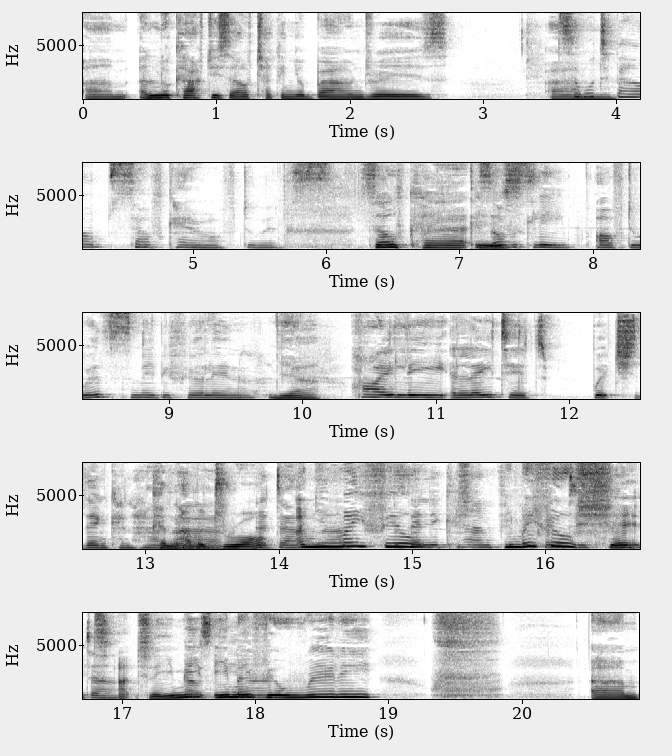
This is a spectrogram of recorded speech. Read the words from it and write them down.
um, and look after yourself, checking your boundaries. so um, what about self care afterwards? Self care Because is obviously afterwards, maybe feeling yeah. highly elated, which then can have Can have a drop, downer, and you may feel you can you may feel shit. tender. Actually, you may That's- you may feel really. Um,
